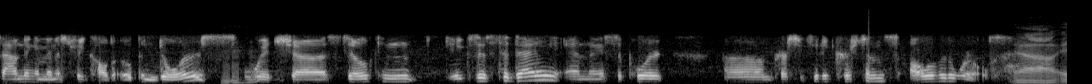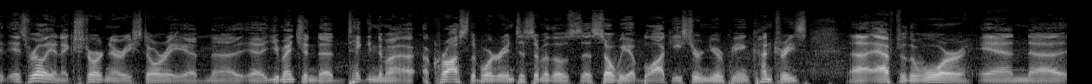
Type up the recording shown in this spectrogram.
founding a ministry called Open Doors, mm-hmm. which uh, still can exist today, and they support um, persecuted Christians all over the world. Yeah, it, it's really an extraordinary story. And uh, you mentioned uh, taking them uh, across the border into some of those uh, Soviet bloc Eastern European countries uh, after the war, and uh,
